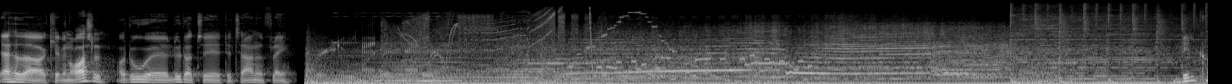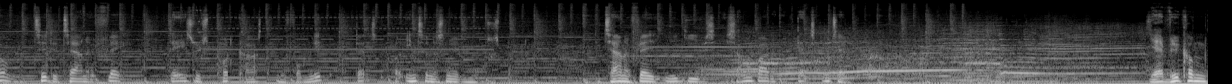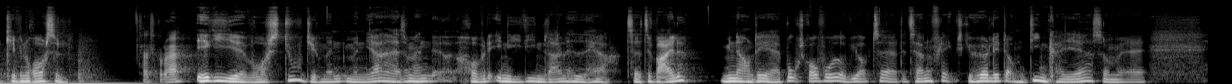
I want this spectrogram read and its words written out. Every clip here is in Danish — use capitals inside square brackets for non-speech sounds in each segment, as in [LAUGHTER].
Jeg hedder Kevin Rossel, og du øh, lytter til Det Ternede Flag. Velkommen til Det Ternede Flag, DASUS podcast om Formel 1, dansk og international motorsport. Det Ternede Flag udgives i samarbejde med Dansk Metal. Ja, velkommen Kevin Rossel. Tak skal du have. Ikke i uh, vores studie, men, men jeg er simpelthen hoppet ind i din lejlighed her, taget til Vejle. Mit navn det er Bo Skovfod, og vi optager det Flag. Vi skal høre lidt om din karriere, som er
